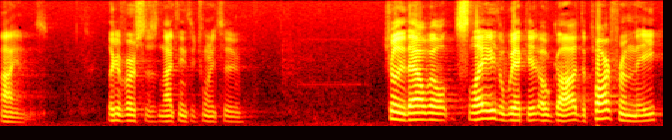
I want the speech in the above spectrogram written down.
my enemies. Look at verses 19 through 22. Surely thou wilt slay the wicked, O God. Depart from me,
